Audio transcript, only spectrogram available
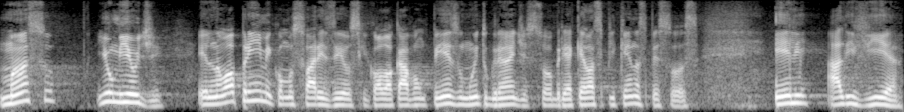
manso e humilde. Ele não oprime como os fariseus que colocavam um peso muito grande sobre aquelas pequenas pessoas. Ele alivia.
